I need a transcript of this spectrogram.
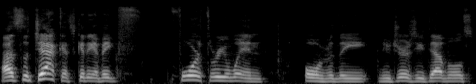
As the Jackets getting a big 4 3 win over the New Jersey Devils.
